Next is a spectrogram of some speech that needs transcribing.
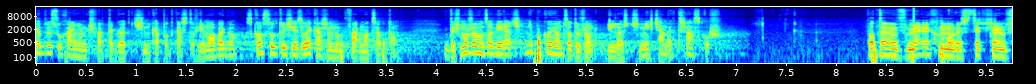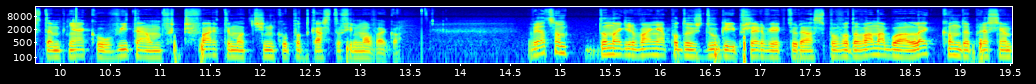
Przed wysłuchaniem czwartego odcinka podcastu filmowego skonsultuj się z lekarzem lub farmaceutą, gdyż może on zawierać niepokojąco dużą ilość niechcianych trzasków. Potem w miarę humorystycznym wstępniaku witam w czwartym odcinku podcastu filmowego. Wracam do nagrywania po dość długiej przerwie, która spowodowana była lekką depresją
